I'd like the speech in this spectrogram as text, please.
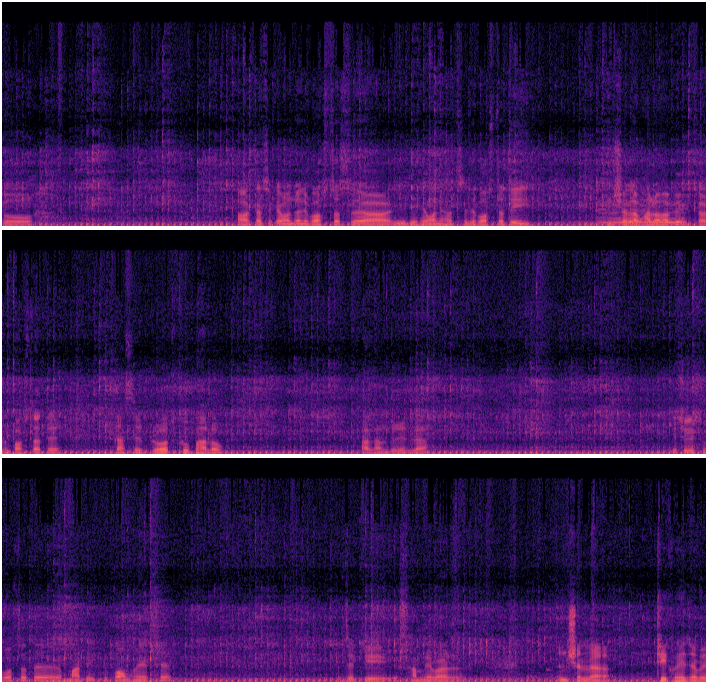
তো আমার কাছে কেমন জানি বস্তা ই দেখে মনে হচ্ছে যে বস্তাতেই ইনশাল্লাহ ভালো হবে, কারণ বস্তাতে গাছের গ্রোথ খুব ভালো। আলহামদুলিল্লাহ। কিছু কিছু বস্তাতে মাটি একটু কম হয়েছে যেটি সামনেবার ইনশাল্লাহ ঠিক হয়ে যাবে।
